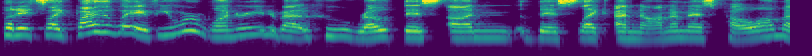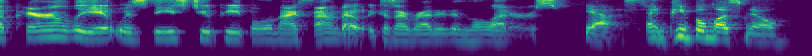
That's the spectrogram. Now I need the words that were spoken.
But it's like, by the way, if you were wondering about who wrote this un this like anonymous poem, apparently it was these two people and I found out because I read it in the letters. Yes. And people must know.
